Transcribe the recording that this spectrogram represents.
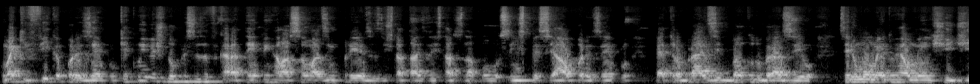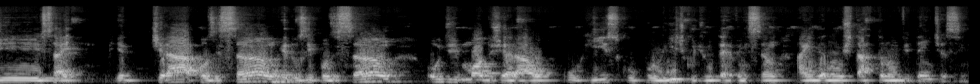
Como é que fica, por exemplo, o que, é que o investidor precisa ficar atento em relação às empresas estatais listadas na Bolsa, em especial, por exemplo, Petrobras e Banco do Brasil? Seria um momento realmente de sair, tirar a posição, reduzir posição? Ou, de modo geral, o risco político de intervenção ainda não está tão evidente assim?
